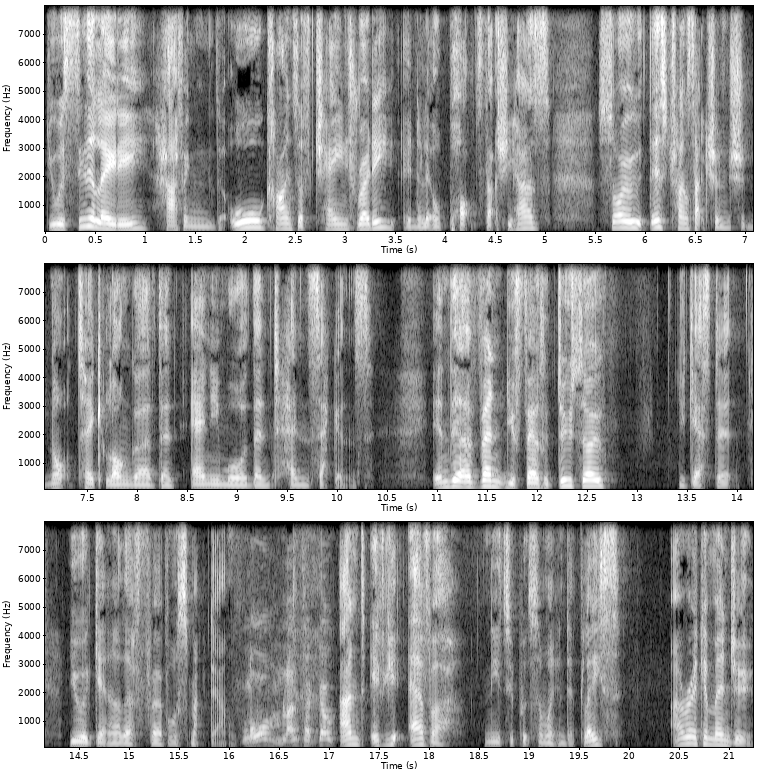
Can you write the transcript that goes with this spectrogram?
You will see the lady having all kinds of change ready in the little pots that she has. So this transaction should not take longer than any more than 10 seconds. In the event you fail to do so, you guessed it, you will get another verbal smackdown. And if you ever need to put someone in their place, I recommend you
